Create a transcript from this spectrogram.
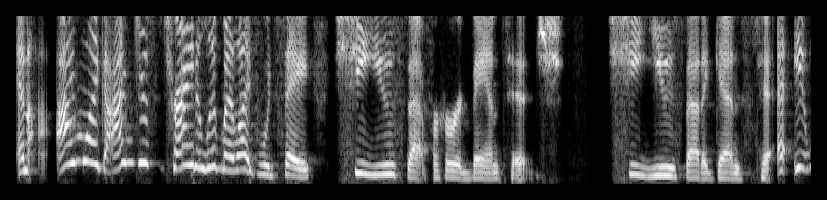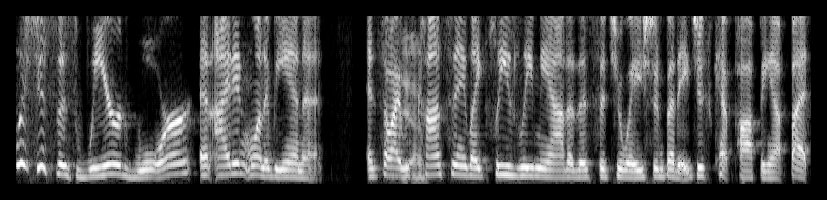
and I'm like, I'm just trying to live my life, would say she used that for her advantage. She used that against him. Eh, it was just this weird war, and I didn't want to be in it. And so I was Yeah. constantly like, please leave me out of this situation, but it just kept popping up. But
